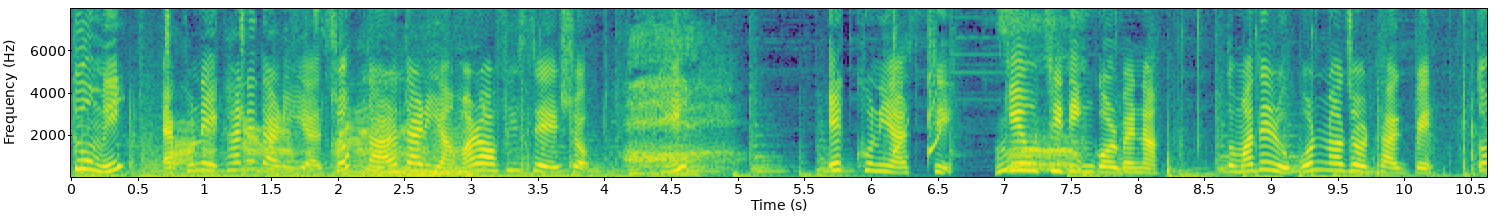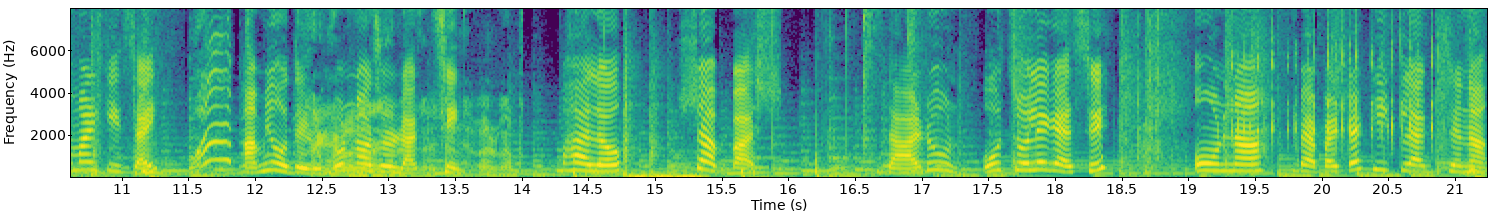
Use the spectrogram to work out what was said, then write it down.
তুমি এখন এখানে দাঁড়িয়ে আছো, তাড়াতাড়ি আমার অফিসে এসো। কি? এক্ষুনি আসছি। কেউ চিটিং করবে না। তোমাদের উপর নজর থাকবে। তোমার কি চাই? আমি ওদের উপর নজর রাখছি। ভালো, সাব্বাস। দারুণ, ও চলে গেছে। ও না, ব্যাপারটা ঠিক লাগছে না।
